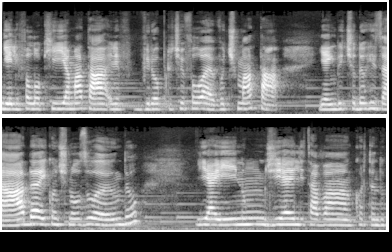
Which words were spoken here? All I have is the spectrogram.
E ele falou que ia matar. Ele virou pro tio e falou: Ah, eu vou te matar. E ainda o tio deu risada e continuou zoando. E aí, num dia, ele tava cortando,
